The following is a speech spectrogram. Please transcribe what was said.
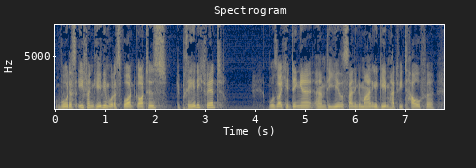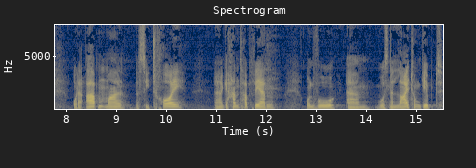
wo das Evangelium, wo das Wort Gottes gepredigt wird, wo solche Dinge, ähm, die Jesus seine Gemeinde gegeben hat, wie Taufe oder Abendmahl, dass sie treu äh, gehandhabt werden und wo, ähm, wo es eine Leitung gibt,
